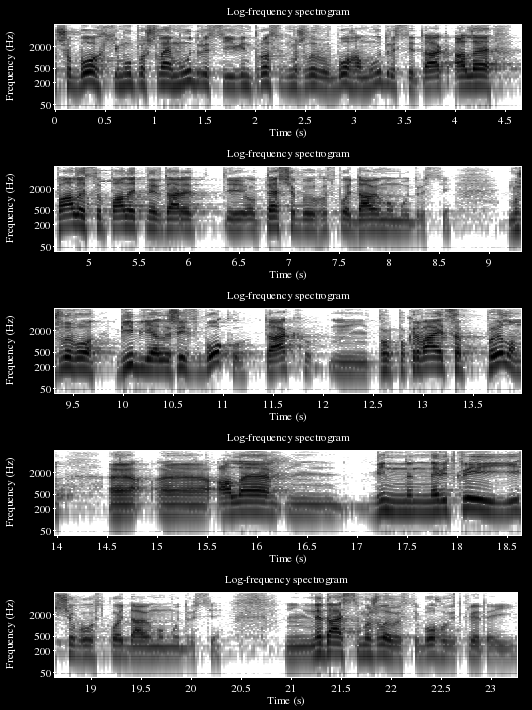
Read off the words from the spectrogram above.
що Бог йому пошле мудрості, і він просить, можливо, в Бога мудрості, так? але палець о палець не вдарить е, об те, щоб Господь дав йому мудрості. Можливо, Біблія лежить збоку, так, покривається пилом, але він не- відкриє її, щоб Господь дав йому мудрості. Не дасть можливості Богу відкрити її.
